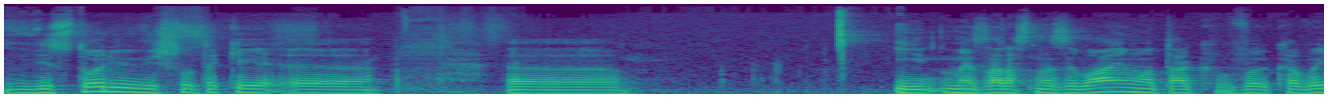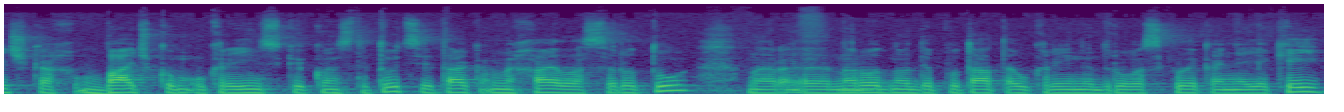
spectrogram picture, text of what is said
в історію війшло таке. І ми зараз називаємо так в кавичках батьком української конституції, так Михайла Сироту, е, народного депутата України другого скликання, який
